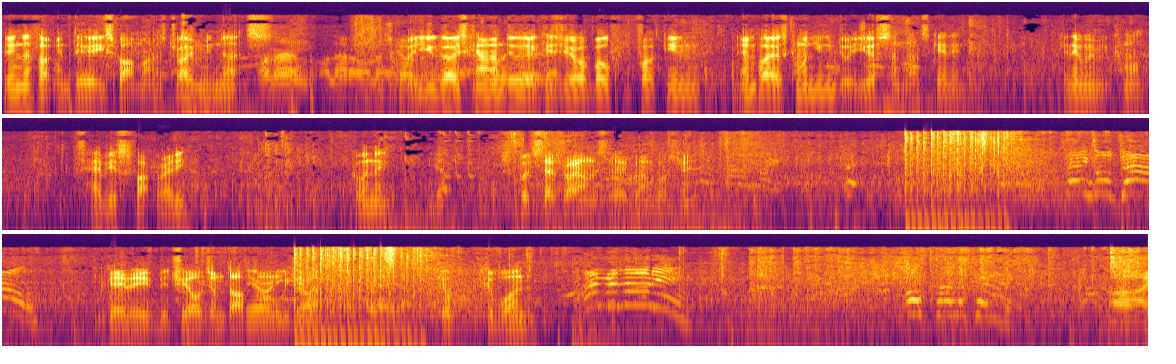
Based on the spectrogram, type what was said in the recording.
in the fucking dirty spot, man. It's driving me nuts. I know, I know, I know. But you guys can't do it because you're both fucking empires. Come on, you can do it. You're sent us. Get in. Get in with me. Come on. It's heavy as fuck. Ready? Go in there. Yep. Footsteps right on the stairs, but I'm going straight. Tango down! Okay, they literally all jumped off They the already we came dropped. up. Yeah, yeah. Good, good one. I'm reloading! All located. Oh, I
